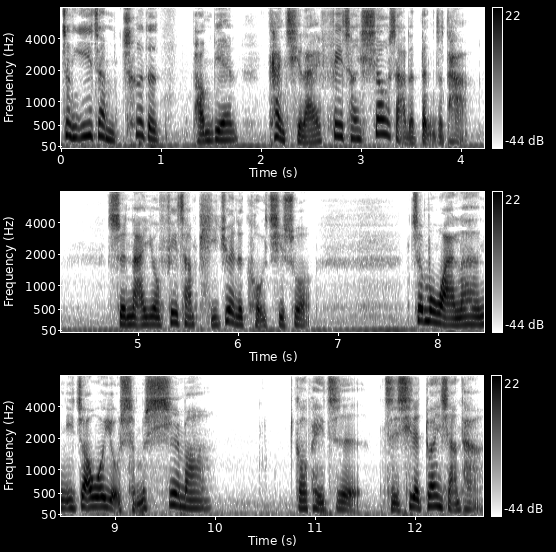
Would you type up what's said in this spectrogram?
正依在车的旁边，看起来非常潇洒的等着他。孙娜用非常疲倦的口气说。这么晚了，你找我有什么事吗？高培志仔细的端详他，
